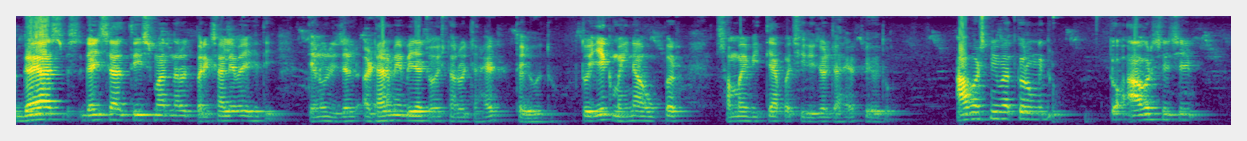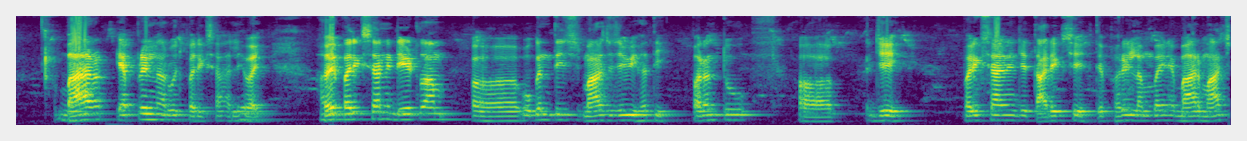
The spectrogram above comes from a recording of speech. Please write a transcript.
ગયા ગઈ સાલ ત્રીસ માર્ચના રોજ પરીક્ષા લેવાઈ હતી. તેનું રિઝલ્ટ અઢાર મે બે હજાર ચોવીસના રોજ જાહેર થયું હતું. તો એક મહિના ઉપર સમય વીત્યા પછી રિઝલ્ટ જાહેર થયું હતું. આ વર્ષની વાત કરું મિત્રો, તો આ વર્ષે છે બાર એપ્રિલના રોજ પરીક્ષા લેવાઈ. હવે પરીક્ષાની ડેટ તો આમ ઓગણત્રીસ માર્ચ જેવી હતી, પરંતુ જે પરીક્ષાની જે તારીખ છે તે ફરી લંબાઈને બાર માર્ચ,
